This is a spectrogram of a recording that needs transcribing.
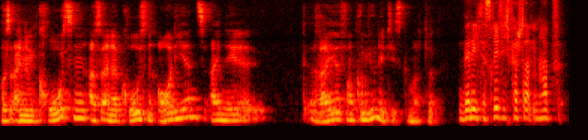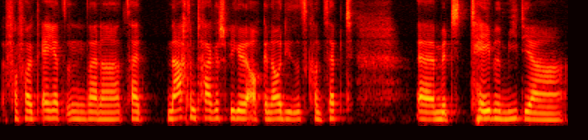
aus einem großen, aus einer großen Audience eine Reihe von Communities gemacht hat. Wenn ich das richtig verstanden habe, verfolgt er jetzt in seiner Zeit nach dem Tagesspiegel auch genau dieses Konzept äh, mit Table Media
